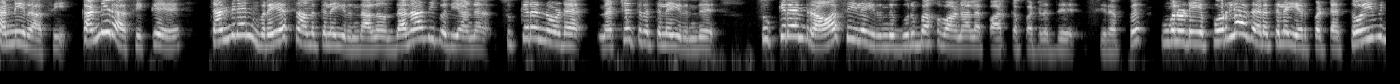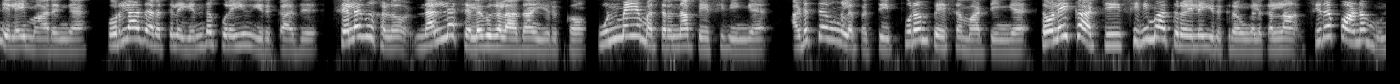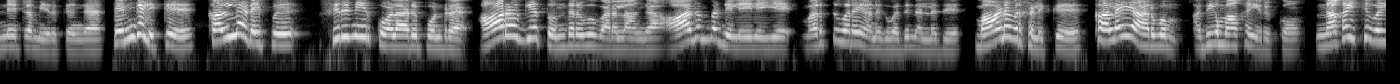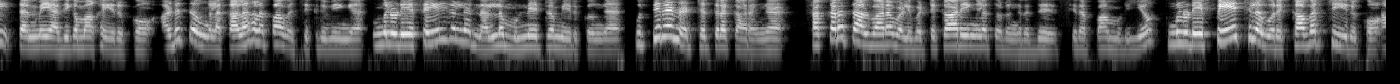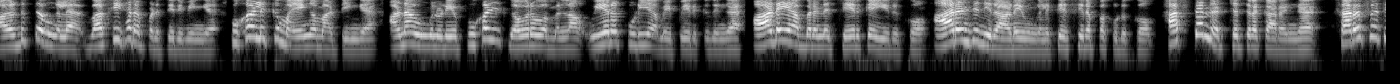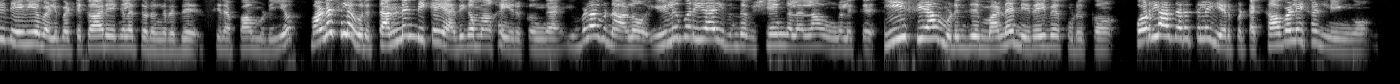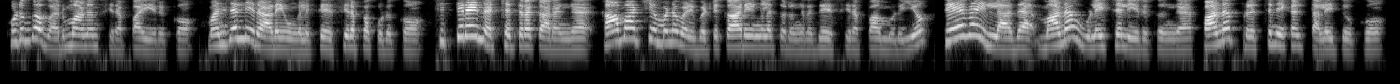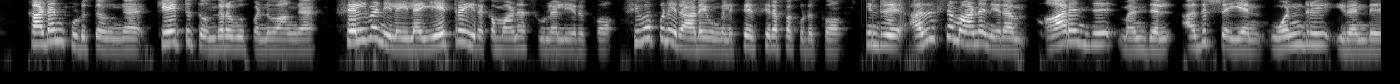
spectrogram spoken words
கன்னிராசி. கன்னிராசிக்கு சந்திரன் விரயஸ்தானத்துல இருந்தாலும் தனாதிபதியான சுக்கிரனோட நட்சத்திரத்துல இருந்து சுக்கிரன் ராசியில இருந்து குரு பகவானால பார்க்கப்படுறது சிறப்பு. உங்களுடைய பொருளாதாரத்துல ஏற்பட்ட தொய்வு நிலை மாறுங்க. பொருளாதாரத்துல எந்த குறையும் இருக்காது. செலவுகளும் நல்ல செலவுகளா தான் இருக்கும். உண்மையை மாத்திரம்தான் பேசுவீங்க. அடுத்தவங்கள பத்தி புறம் பேச மாட்டீங்க. தொலைக்காட்சி சினிமா துறையில இருக்கிறவங்களுக்கெல்லாம் சிறப்பான முன்னேற்றம் இருக்குங்க. பெண்களுக்கு கல்லடைப்பு சிறுநீர் கோளாறு போன்ற ஆரோக்கிய தொந்தரவு வரலாங்க ஆரம்ப நிலையிலேயே மருத்துவரை அணுகுவது நல்லது. மாணவர்களுக்கு கலை ஆர்வம் அதிகமாக இருக்கும். நகைச்சுவை தன்மை அதிகமாக இருக்கும். அடுத்தவங்களை கலகலப்பா வச்சுக்கிருவீங்க. உங்களுடைய செயல்கள்ல நல்ல முன்னேற்றம் இருக்குங்க. உத்திர நட்சத்திரக்காரங்க சக்கரத்தாழ்வார வழிபட்டு காரியங்களை தொடங்குறது சிறப்பா முடியும். உங்களுடைய பேச்சுல ஒரு கவர்ச்சி இருக்கும். அடுத்தவங்களை வசீகரப்படுத்திடுவீங்க. புகழுக்கு மயங்க மாட்டீங்க. ஆனா உங்களுடைய புகழ் கௌரவம் எல்லாம் உயரக்கூடிய அமைப்பு இருக்குதுங்க. ஆடை ஆபரண சேர்க்கை இருக்கும். ஆரஞ்சு நிற ஆடை உங்களுக்கு சிறப்பை கொடுக்கும். ஹஸ்த நட்சத்திரக்காரங்க சரஸ்வதி தேவியை வழிபட்டு காரியங்களை தொடங்குறது சிறப்பா முடியும். மனசுல ஒரு தன்னம்பிக்கை அதிகமாக இருக்குங்க. இவ்வளவு நாளும் இழுபறியா இருந்த விஷயங்கள் எல்லாம் உங்களுக்கு ஈஸியா முடிஞ்சு மன நிறைவை கொடுக்கும். பொருளாதாரத்துல ஏற்பட்ட கவலைகள் நீங்கும். குடும்ப வருமானம் சிறப்பா இருக்கும். மஞ்சள் நீர் ஆடை உங்களுக்கு சிறப்பை கொடுக்கும். சித்திரை நட்சத்திரக்காரங்க காமாட்சி அம்மனை வழிபட்டு காரியங்களை தொடங்குறது சிறப்பா முடியும். தேவையில்லாத மன உளைச்சல் இருக்குங்க. பண பிரச்சனைகள் தலை தூக்கும். கடன் கொடுத்தவங்க கேட்டு தொந்தரவு பண்ணுவாங்க. செல்வ நிலையில ஏற்ற இறக்கமான சூழல் இருக்கும். சிவப்பு நிற ஆடை உங்களுக்கு சிறப்பை கொடுக்கும். இன்று அதிர்ஷ்டமான நிறம் ஆரஞ்சு மஞ்சள் அதிர்ஷ்ட எண் ஒன்று இரண்டு.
